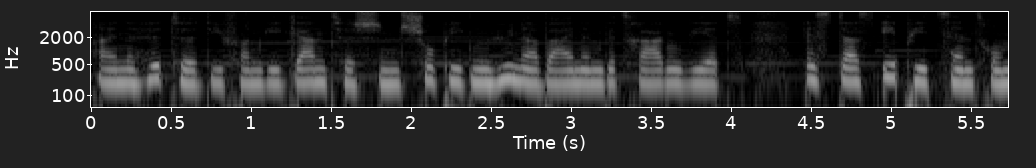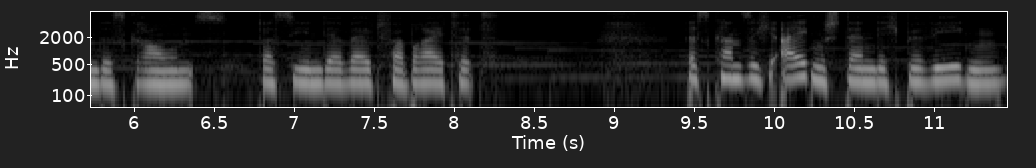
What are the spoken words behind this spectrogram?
eine Hütte, die von gigantischen, schuppigen Hühnerbeinen getragen wird, ist das Epizentrum des Grauens, das sie in der Welt verbreitet. Es kann sich eigenständig bewegen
